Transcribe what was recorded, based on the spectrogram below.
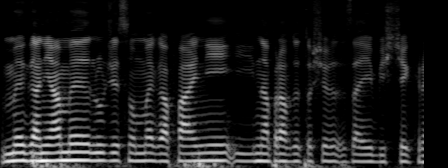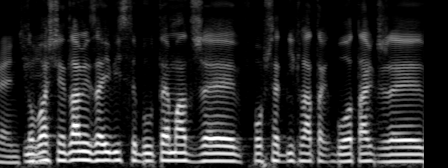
my ganiamy, ludzie są mega fajni i naprawdę to się zajebiście kręci. No właśnie, dla mnie zajebisty był temat, że w poprzednich latach było tak, że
